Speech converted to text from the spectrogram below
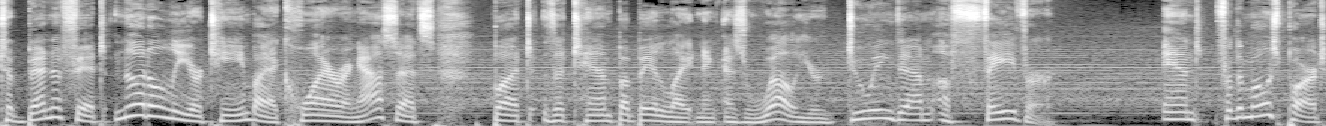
to benefit not only your team by acquiring assets, but the Tampa Bay Lightning as well. You're doing them a favor. And for the most part,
